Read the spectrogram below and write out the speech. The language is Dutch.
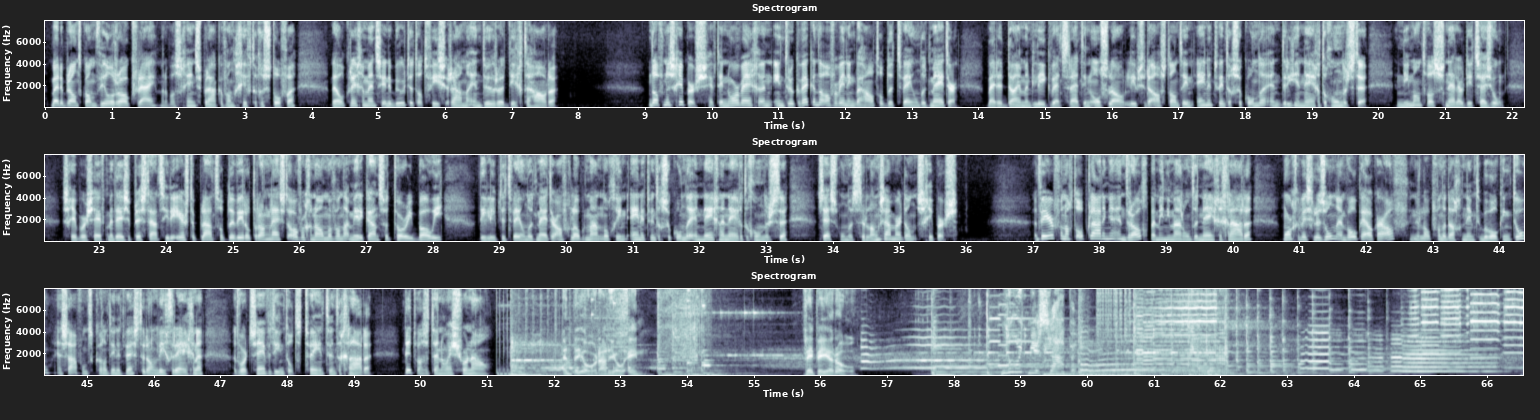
Bij de brand kwam veel rook vrij, maar er was geen sprake van giftige stoffen. Wel kregen mensen in de buurt het advies ramen en deuren dicht te houden. Daphne Schippers heeft in Noorwegen een indrukwekkende overwinning behaald op de 200 meter. Bij de Diamond League-wedstrijd in Oslo liep ze de afstand in 21 seconden en 93 honderdste. Niemand was sneller dit seizoen. Schippers heeft met deze prestatie de eerste plaats op de wereldranglijst overgenomen van de Amerikaanse Tori Bowie. Die liep de 200 meter afgelopen maand nog in 21 seconden en 99 honderdste, 600 langzamer dan Schippers. Het weer, vannacht opklaringen en droog bij minima rond de 9 graden. Morgen wisselen zon en wolken elkaar af. In de loop van de dag neemt de bewolking toe... en s'avonds kan het in het westen dan licht regenen. Het wordt 17 tot 22 graden. Dit was het NOS Journaal. NPO Radio 1. VPRO. Nooit meer slapen.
